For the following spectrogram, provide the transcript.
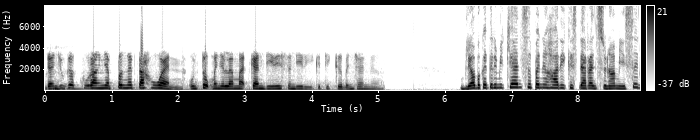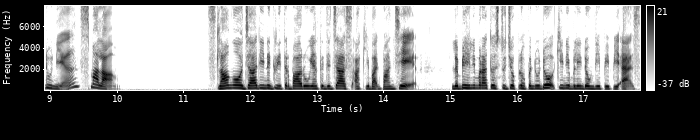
dan juga kurangnya pengetahuan untuk menyelamatkan diri sendiri ketika bencana. Beliau berkata demikian sempena Hari Kesedaran Tsunami Sedunia semalam. Selangor jadi negeri terbaru yang terjejas akibat banjir. Lebih 570 penduduk kini berlindung di PPS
